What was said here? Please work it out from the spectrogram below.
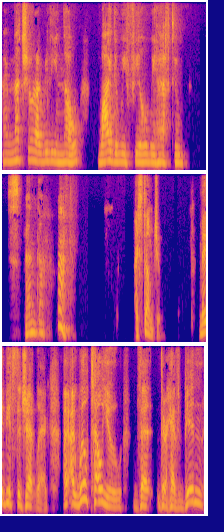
I'm not sure I really know. Why do we feel we have to spend them? Hmm. I stumped you. Maybe it's the jet lag. I, I will tell you that there have been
